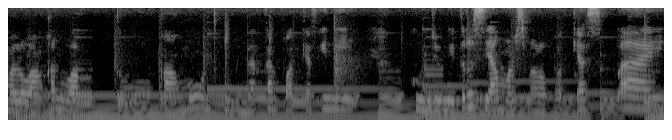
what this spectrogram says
meluangkan waktu kamu untuk mendengarkan podcast ini. Kunjungi terus ya Marshmallow Podcast. Bye.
